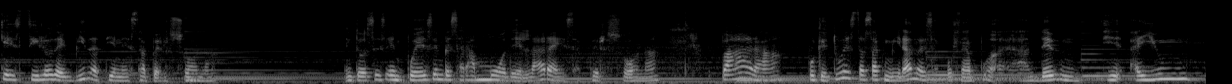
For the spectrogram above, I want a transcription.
¿Qué estilo de vida tiene esa persona? Entonces em, puedes empezar a modelar a esa persona para, porque tú estás admirando a esa persona. Ah, hay un,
